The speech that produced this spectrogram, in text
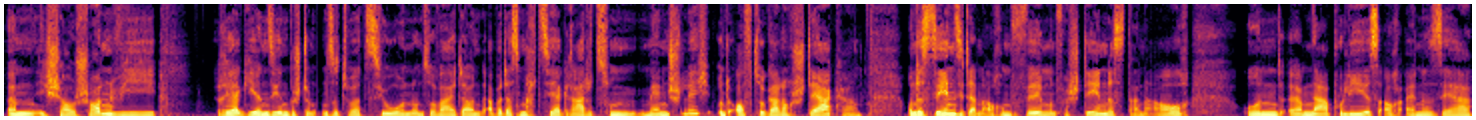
ähm, ich schaue schon, wie reagieren sie in bestimmten Situationen und so weiter. Und, aber das macht sie ja geradezu menschlich und oft sogar noch stärker. Und das sehen sie dann auch im Film und verstehen das dann auch. Und ähm, Napoli ist auch eine sehr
